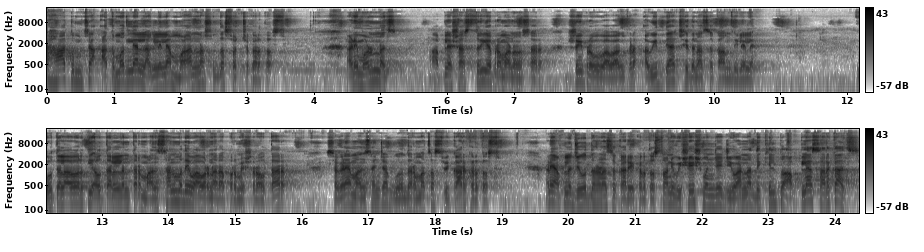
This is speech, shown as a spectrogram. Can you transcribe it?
हा तुमच्या आतमधल्या लागलेल्या मळांना सुद्धा स्वच्छ करत असतो. आणि म्हणूनच आपल्या शास्त्रीय प्रमाणानुसार श्री प्रभू बाबांकडं अविद्या छेदनाचं काम दिलेलं आहे. भूतलावरती अवतारल्यानंतर माणसांमध्ये वावरणारा परमेश्वर अवतार सगळ्या माणसांच्या गुणधर्माचा स्वीकार करत असतो. आणि आपलं जीवोद्धरणाचं कार्य करत असतो. आणि विशेष म्हणजे जीवांना देखील तो आपल्यासारखाच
